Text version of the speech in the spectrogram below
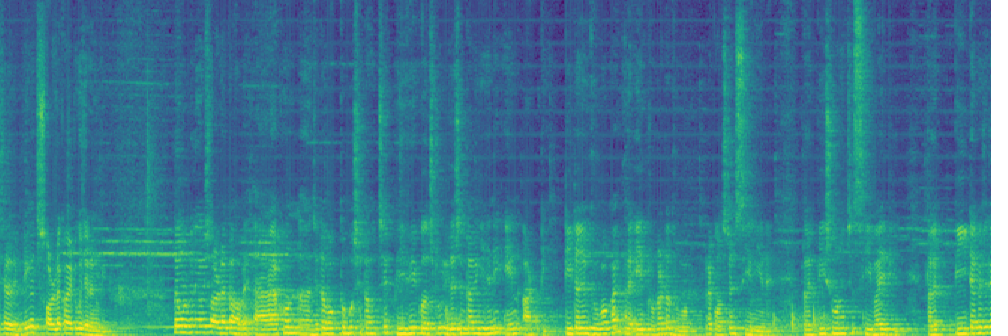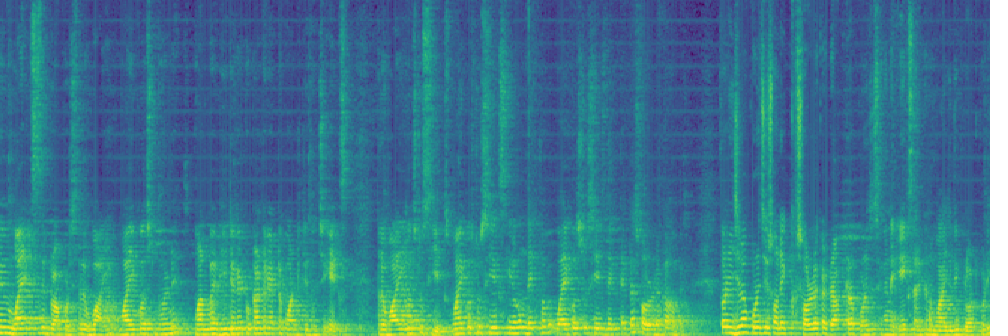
ছেড়ে দিবি। ঠিক আছে? সরলরেখা একটু জেনে নিবি। তো মূল বিন্দুগামী সরলরেখা হবে। এখন যেটা বক্তব্য সেটা হচ্ছে পিভি ইকুয়ালস টু রিলেশনটা আমি কি জানি? এন আর টি টিটা যদি ধ্রুবক হয়, তাহলে এই টোটালটা ধ্রুবক। এটা কনস্ট্যান্ট সি নিয়ে নেয়। তাহলে পি সমান হচ্ছে সি বাই ভি তাহলে পিটাকে যদি আমি ওয়াই এক্সে ড্র করছি তাহলে ওয়াই ওয়াই ইকুয়ালস টু ধরে নে ওয়ান বাই ভিটাকে টোটালটাকে একটা কোয়ান্টিটি হচ্ছে এক্স তাহলে Y equals to C X Y equals to C X কীরকম দেখতে হবে? Y equals to C X দেখতে একটা সরলরেখা হবে। তো নিজেরাও পড়েছিস, অনেক সরলরেখা গ্রাফটা পড়েছিস সেখানে এক্স আর এখানে ওয়াই যদি প্লট করি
